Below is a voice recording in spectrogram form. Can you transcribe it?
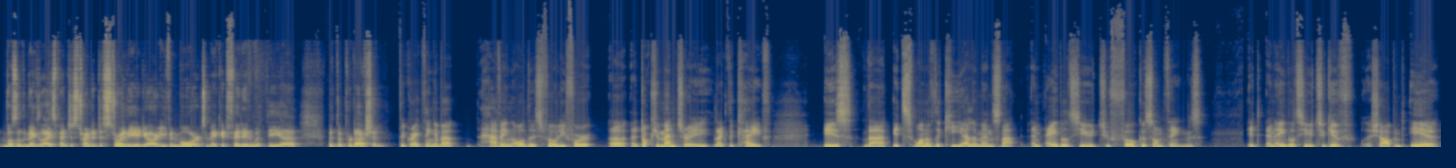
most of the makes i spent just trying to destroy the adr even more to make it fit in with the uh, with the production the great thing about having all this foley for uh, a documentary like the cave is that it's one of the key elements that enables you to focus on things. It enables you to give a sharpened ear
